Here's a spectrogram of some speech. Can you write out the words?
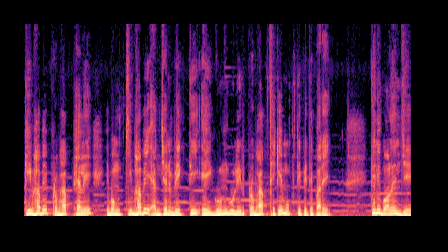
কীভাবে প্রভাব ফেলে এবং কীভাবে একজন ব্যক্তি এই গুণগুলির প্রভাব থেকে মুক্তি পেতে পারে? তিনি বলেন যে,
